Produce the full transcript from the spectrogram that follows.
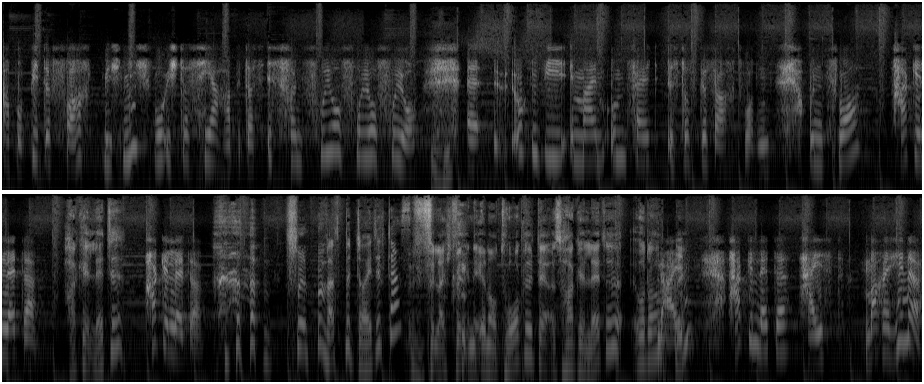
Aber bitte fragt mich nicht, wo ich das her habe. Das ist von früher, früher, früher. Äh, irgendwie in meinem Umfeld ist das gesagt worden. Und zwar Hagelette. Hagelette? Hagelette. Was bedeutet das? Vielleicht wenn einer torkelt, der ist Hagelette, oder? Nein, Hagelette heißt Mache hinne.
